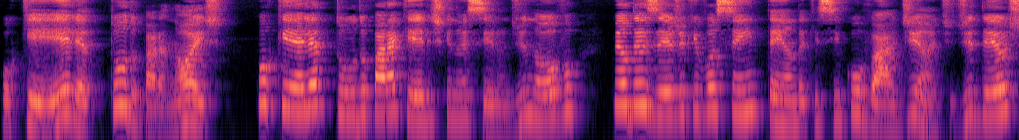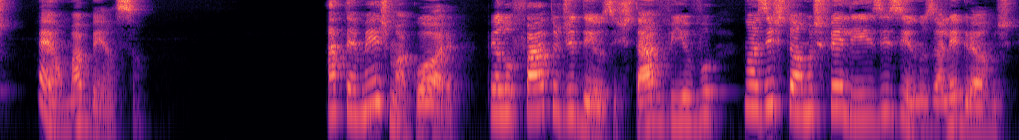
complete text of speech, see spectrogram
Porque Ele é tudo para nós, porque Ele é tudo para aqueles que nasceram de novo, meu desejo é que você entenda que se curvar diante de Deus é uma benção. Até mesmo agora, pelo fato de Deus estar vivo, nós estamos felizes e nos alegramos,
